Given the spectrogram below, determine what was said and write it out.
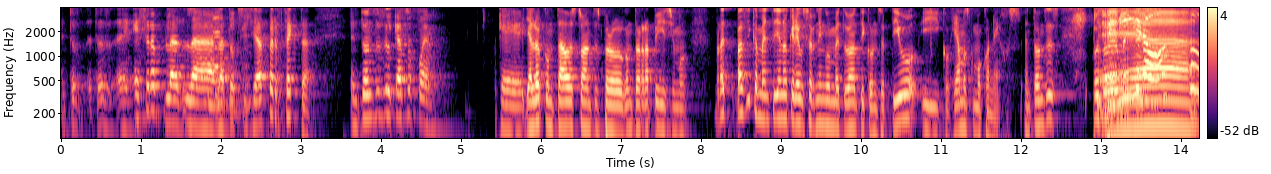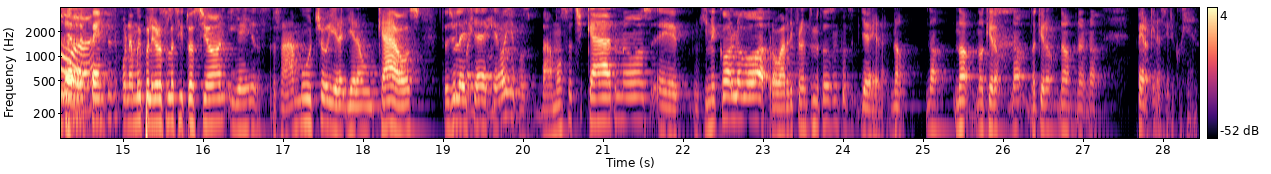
Entonces, entonces, eh, esa era la, la- La toxicidad perfecta. Entonces, el caso fue que ya lo he contado esto antes, pero lo conté rapidísimo. Básicamente, yo no quería usar ningún método anticonceptivo y cogíamos como conejos. Entonces, pues ¡Qué obviamente. peligroso! De repente se ponía muy peligrosa la situación y ella se estresaba mucho y era, y era un caos. Entonces yo le Pues decía de sí. que, oye, pues vamos a checarnos, eh, un ginecólogo, a probar diferentes métodos anticonceptivos. Y era, no, no, no, no quiero, no, no quiero, no, no, no. Pero quería seguir cogiendo.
